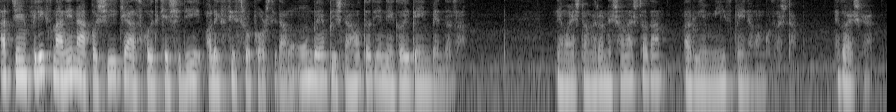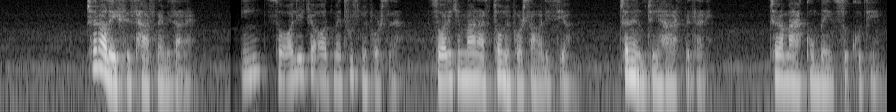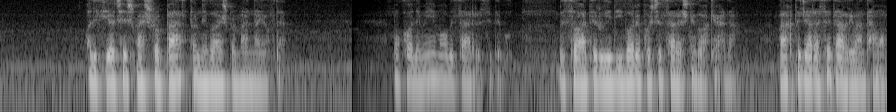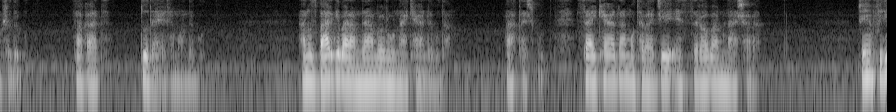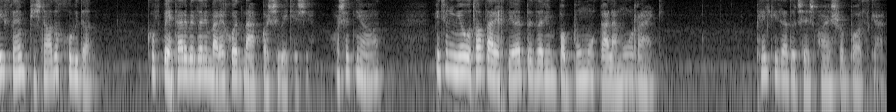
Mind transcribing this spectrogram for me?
از جین فیلیکس معنی نقاشی که از خود کشیدی آلسستیس رو پرسیدم و اون بهم پیشنهاد داد یه نگاهی به این بندازم نمایشنامه را نشانش دادم و روی میز بینمان گذاشتم نگاهش کرد چرا آلکسیس حرف نمی‌زنه؟ این سوالیه که آدمتوس می‌پرسه سوالی که من از تو می‌پرسم آلیسیا چرا نمی‌تونی حرف بزنی؟ چرا محکوم به این سکوتی؟ آلیسیا چشمش را بست تا نگاهش به من نیفتد. مکالمه ما به سر رسیده بود. به ساعت روی دیوار پشت سرش نگاه کردم. وقت جلسه تقریبا تمام شده بود. فقط دو دقیقه مانده بود. هنوز برگ برندم را رو نکرده بودم. وقتش بود. سعی کردم متوجه استرابم نشود. جین فیلیکس بهم پیشنهاد خوبی داد. گفت بهتره بذاریم برای خود نقاشی بکشی. خوشت میاد؟ می‌تونیم یه اتاق در اختیارت بذاریم با بوم و قلم و رنگ. پلکی زد و چشمهایش را باز کرد.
